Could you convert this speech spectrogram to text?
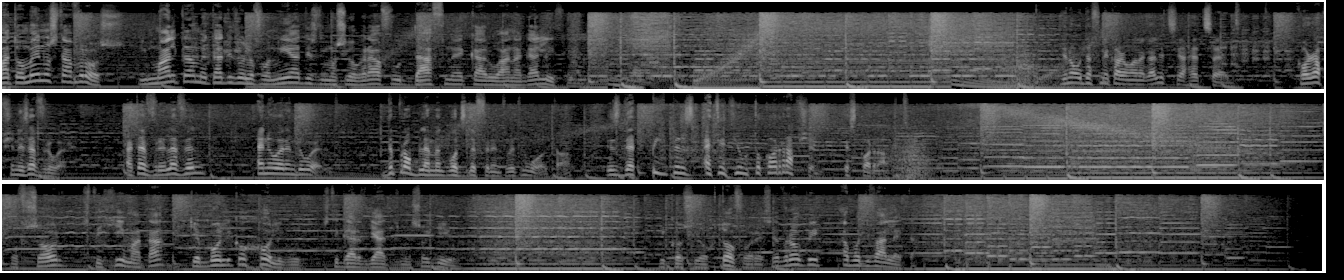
Ματωμένος Σταυρός, η Μάλτα μετά τη δολοφονία της δημοσιογράφου Ντάφνε Καρουάνα Γκαλήθια. You know, Daphne Caruana Galizia had said, corruption is everywhere, at every level, anywhere in the world. The problem and what's different with Malta is that people's attitude to corruption is corrupt. Offshore, στοιχήματα και μπόλικο Hollywood στην καρδιά της Μεσογείου. 28 φορές Ευρώπη από τη Βαλέτα.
